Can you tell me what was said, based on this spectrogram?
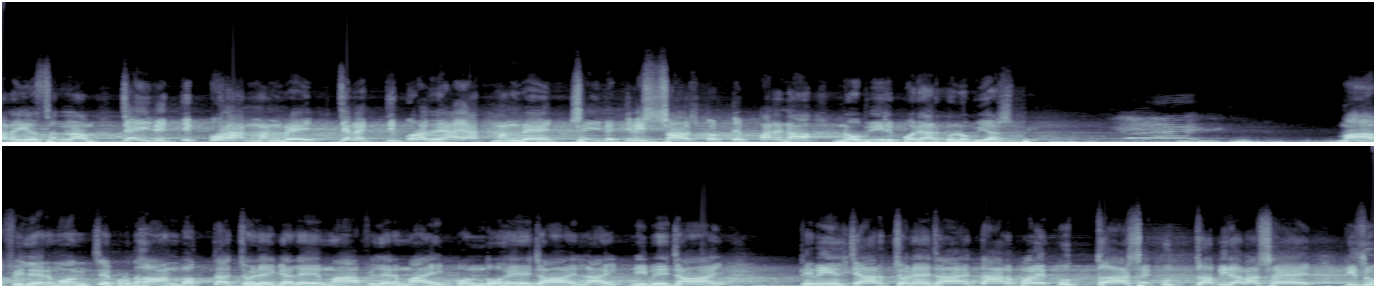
আলাইহি ওয়াসাল্লাম, যেই ব্যক্তি কোরআন মানবে, যে ব্যক্তি কোরআনের আয়াত মানবে, সেই ব্যক্তি বিশ্বাস করতে পারে না, নবীর পরে আর কোন নবী আসবে। মাহফিলের মঞ্চে প্রধান বক্তা চলে গেলে মাহফিলের মাইক বন্ধ হয়ে যায়, লাইট নিভে যায়, টেবিল চেয়ার চলে যায়, তারপরে কুত্তা আসে, কুত্তা বিড়াল আসে, কিছু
